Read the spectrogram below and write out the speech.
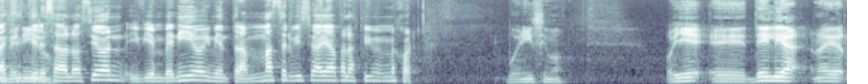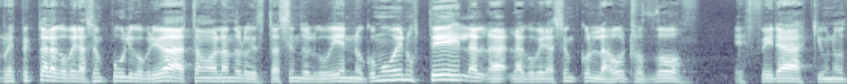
va a existir esa evaluación y bienvenido y mientras más servicio haya para las pymes mejor. Buenísimo. Oye, eh, Delia, eh, respecto a la cooperación público-privada, estamos hablando de lo que está haciendo el gobierno. ¿Cómo ven ustedes la, cooperación con las otras dos esferas que uno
